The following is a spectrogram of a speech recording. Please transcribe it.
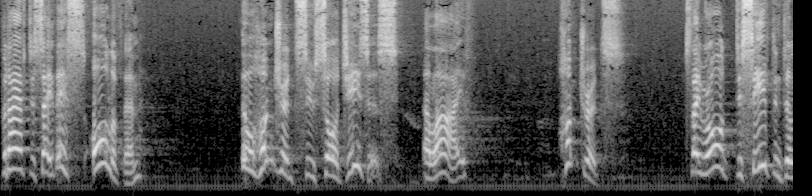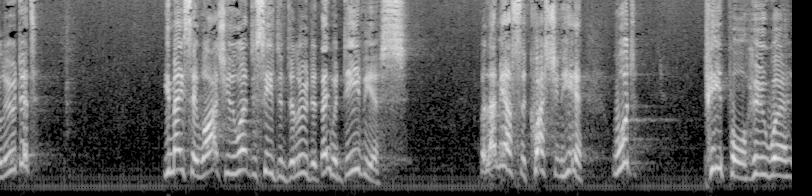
But I have to say this all of them, there were hundreds who saw Jesus alive. Hundreds. So they were all deceived and deluded. You may say, well, actually, they weren't deceived and deluded, they were devious. But let me ask the question here Would people who were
